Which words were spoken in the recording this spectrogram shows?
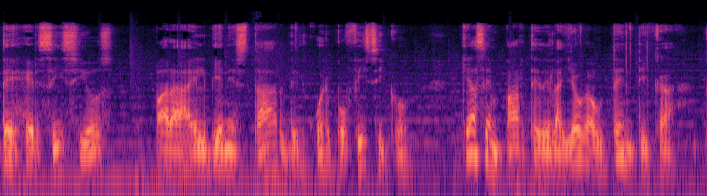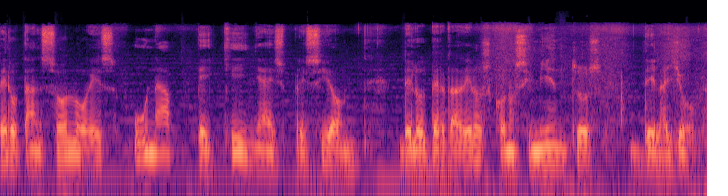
de ejercicios para el bienestar del cuerpo físico, que hacen parte de la yoga auténtica, pero tan solo es una pequeña expresión de los verdaderos conocimientos de la yoga.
